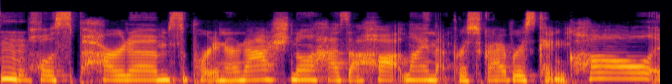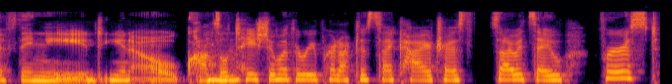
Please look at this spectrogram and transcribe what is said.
Mm. Postpartum Support International has a hotline that prescribers can call if they need, you know, consultation mm-hmm. with a reproductive psychiatrist. So I would say first,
